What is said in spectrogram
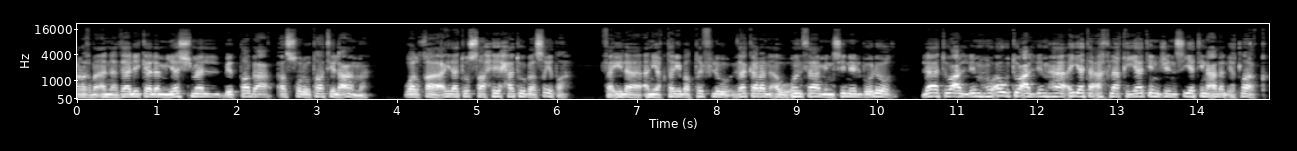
رغم أن ذلك لم يشمل بالطبع السلطات العامة والقاعدة الصحيحة بسيطة فإلى أن يقترب الطفل ذكرا أو أنثى من سن البلوغ لا تعلمه أو تعلمها أية أخلاقيات جنسية على الإطلاق.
